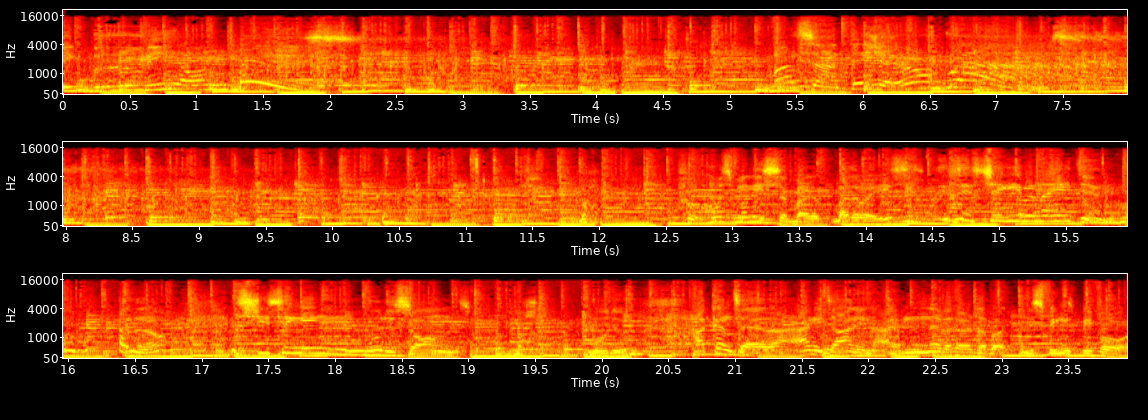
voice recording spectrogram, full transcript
Ludwig Bruni on bass. Vincent Teger on drums. Who's Melissa, by the, by the way? Is, is this chick even Haitian? I don't know. Is she singing voodoo songs? Voodoo. I can't tell. I'm Italian. I've never heard about these things before.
